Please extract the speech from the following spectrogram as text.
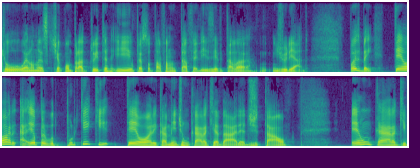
que o Elon Musk tinha comprado o Twitter, e o pessoal estava falando que estava feliz e ele estava injuriado. Pois bem, teori... eu pergunto, por que que, teoricamente, um cara que é da área digital é um cara que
